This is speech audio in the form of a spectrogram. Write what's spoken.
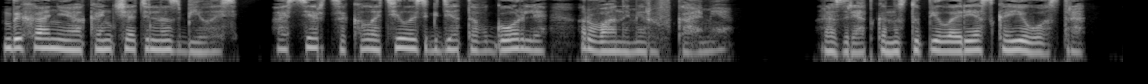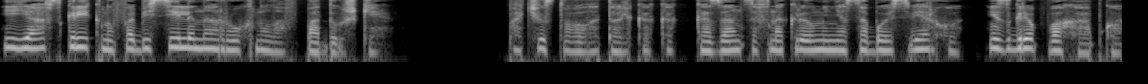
Дыхание окончательно сбилось, а сердце колотилось где-то в горле рваными рывками. Разрядка наступила резко и остро, и я, вскрикнув обессиленно, рухнула в подушки. Почувствовала только, как Казанцев накрыл меня собой сверху и сгреб в охапку,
